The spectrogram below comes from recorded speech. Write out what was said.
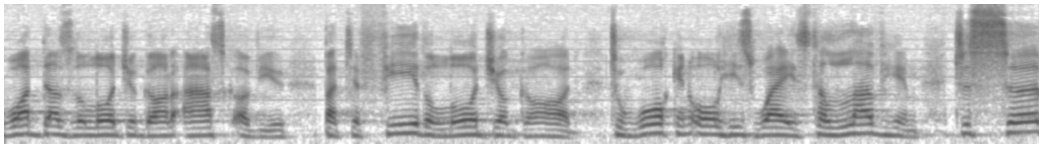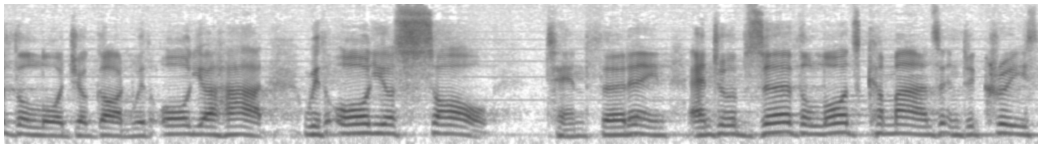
what does the Lord your God ask of you but to fear the Lord your God, to walk in all his ways, to love him, to serve the Lord your God with all your heart, with all your soul? 10 13, and to observe the Lord's commands and decrees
